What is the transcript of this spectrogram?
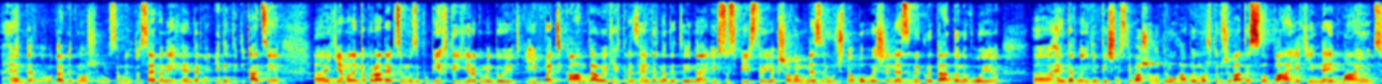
гендерному да, відношенню самих до себе, на їх гендерній ідентифікації. Е, Є маленька порада, як цьому запобігти. Її рекомендують і батькам, да, у яких трансгендерна дитина, і в суспільстві. Якщо вам незручно або ви ще не звикли да, до нової гендерної ідентичності вашого друга, ви можете вживати слова, які не мають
